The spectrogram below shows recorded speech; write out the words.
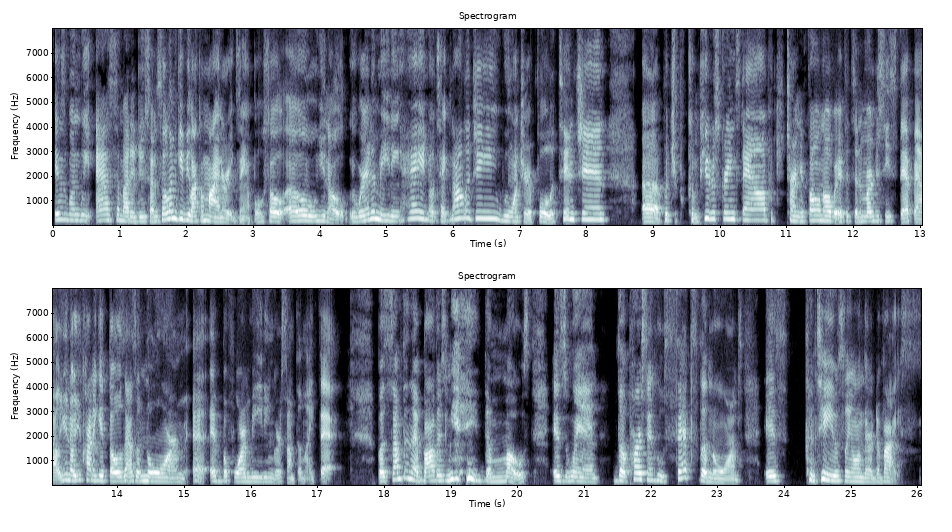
is when we ask somebody to do something. So let me give you like a minor example. So, oh, you know, we're in a meeting. Hey, no technology. We want your full attention. Uh, put your computer screens down. Put your, turn your phone over. If it's an emergency, step out. You know, you kind of get those as a norm at, at before a meeting or something like that. But something that bothers me the most is when the person who sets the norms is continuously on their device,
